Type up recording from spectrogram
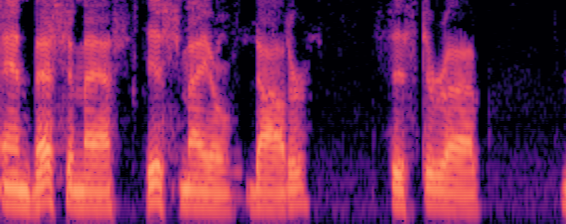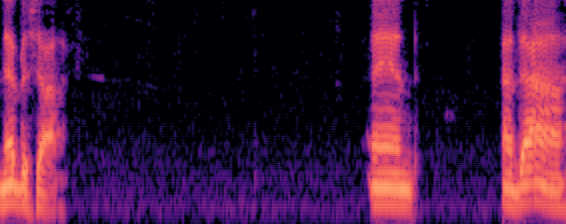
and Bashemath, Ishmael's daughter, sister of Nebajoth. And Adah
